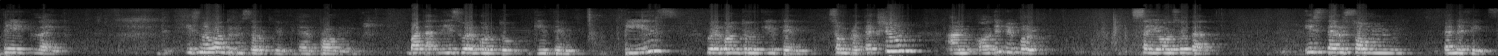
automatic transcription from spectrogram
big, like, it's not going to resolve their problem. But at least we're going to give them peace, we're going to give them some protection, and all the people say also that is there some benefits?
